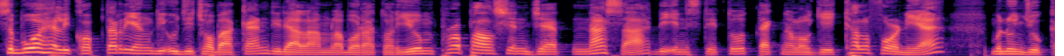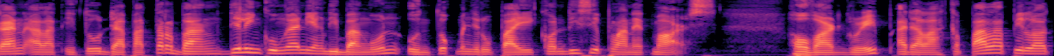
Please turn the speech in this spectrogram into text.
Sebuah helikopter yang diuji cobakan di dalam laboratorium propulsion jet NASA di Institut Teknologi California menunjukkan alat itu dapat terbang di lingkungan yang dibangun untuk menyerupai kondisi planet Mars. Howard Grip adalah kepala pilot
